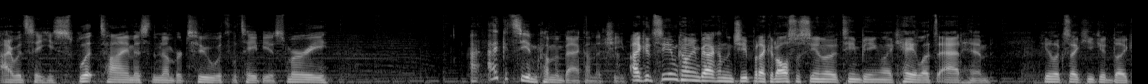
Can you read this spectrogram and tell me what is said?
I would say he split time as the number two with Latavius Murray. I, I could see him coming back on the cheap. I could see him coming back on the cheap, but I could also see another team being like, "Hey, let's add him." He looks like he could like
